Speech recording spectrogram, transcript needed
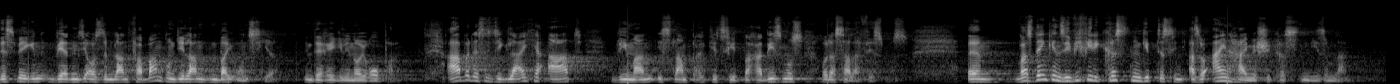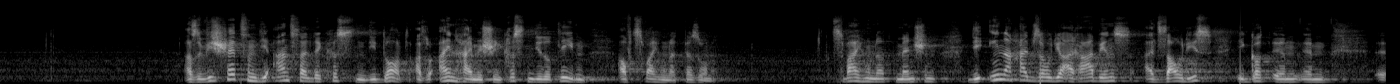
Deswegen werden sie aus dem Land verbannt und die landen bei uns hier, in der Regel in Europa. Aber das ist die gleiche Art, wie man Islam praktiziert, Wahhabismus oder Salafismus. Ähm, was denken Sie, wie viele Christen gibt es, in, also einheimische Christen in diesem Land? Also wir schätzen die Anzahl der Christen, die dort, also einheimischen Christen, die dort leben, auf 200 Personen. 200 Menschen, die innerhalb Saudi-Arabiens als Saudis ähm, ähm, äh,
